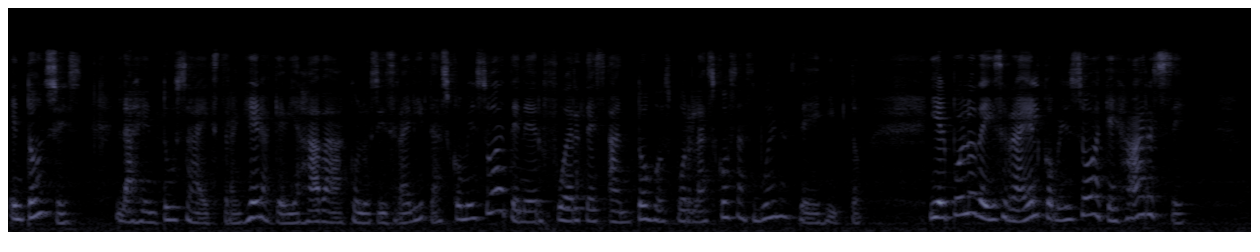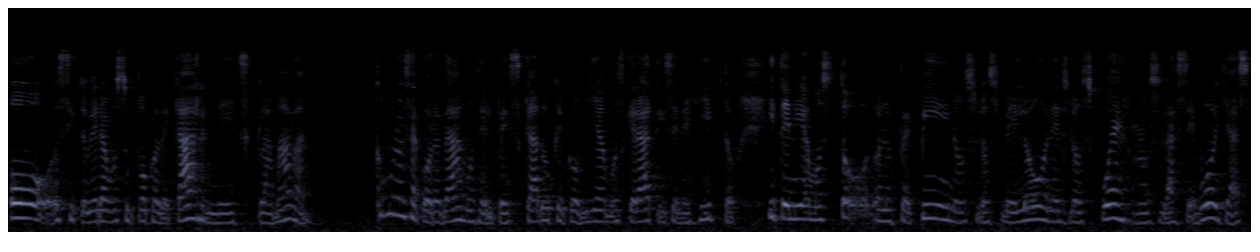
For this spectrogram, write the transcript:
Entonces, la gentuza extranjera que viajaba con los israelitas comenzó a tener fuertes antojos por las cosas buenas de Egipto. Y el pueblo de Israel comenzó a quejarse. Oh, si tuviéramos un poco de carne, exclamaban. ¿Cómo nos acordamos del pescado que comíamos gratis en Egipto y teníamos todos los pepinos, los melones, los puerros, las cebollas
